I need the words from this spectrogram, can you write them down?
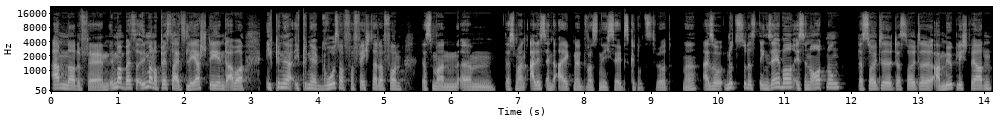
I'm not a fan. Immer besser, immer noch besser als leerstehend, aber ich bin ja, ich bin ja großer Verfechter davon, dass man, ähm, dass man alles enteignet, was nicht selbst genutzt wird. Ne? Also nutzt du das Ding selber, ist in Ordnung. Das sollte, das sollte ermöglicht werden.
